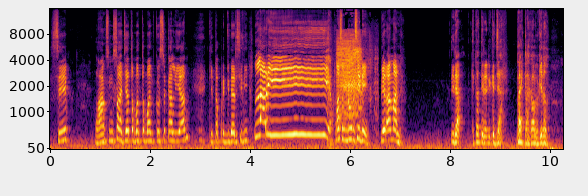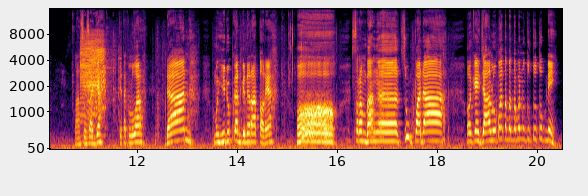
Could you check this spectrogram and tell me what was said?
Sip. Langsung saja teman-temanku sekalian, kita pergi dari sini. Lari! Masuk dulu ke sini, biar aman. Tidak, kita tidak dikejar. Baiklah kalau begitu. Langsung saja kita keluar dan menghidupkan generator ya. Oh, serem banget, sumpah dah. Oke, jangan lupa teman-teman untuk tutup nih.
